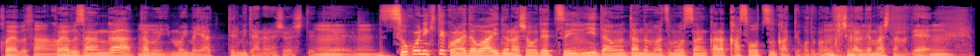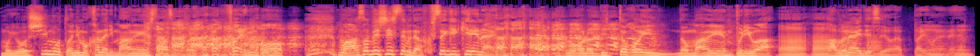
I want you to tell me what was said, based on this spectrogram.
小籔さん。小籔さんが多分もう今やってるみたいな話をしてて、そこに来てこの間ワイドなショーでついにダウンタウンの松本さんから仮想通貨って言葉が口から出ましたので、もう吉本にもかなり蔓延してますね、やっぱりもう、もう遊びシステムでは防ぎきれない。もうこのビットコインの蔓延っぷりは危ないですよ、やっぱりこれね。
